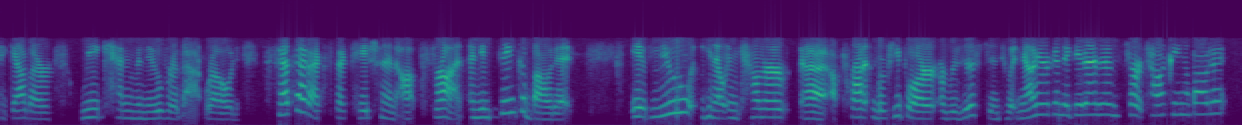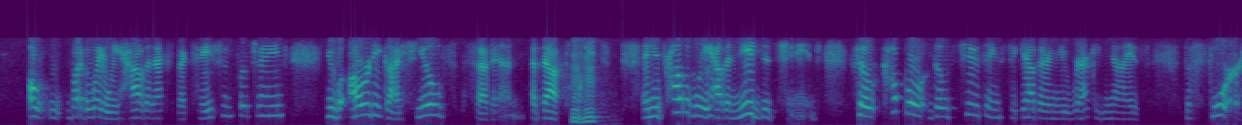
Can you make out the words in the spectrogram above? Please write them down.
together, we can maneuver that road. Set that expectation up front. I mean, think about it. If you, you know, encounter uh, a product where people are, are resistant to it, now you're going to get in and start talking about it. Oh, by the way, we have an expectation for change. You've already got heels set in at that point. Mm-hmm. And you probably have a need to change. So couple those two things together and you recognize the force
